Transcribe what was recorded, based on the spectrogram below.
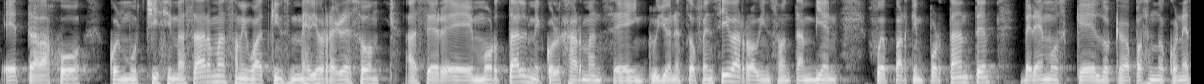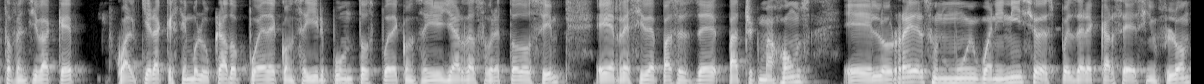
eh, trabajó con muchísimas armas. Sammy Watkins medio regresó a ser eh, mortal. McCall Harman se incluyó en esta ofensiva. Robinson también fue parte importante. Veremos qué es lo que va pasando con esta ofensiva que cualquiera que esté involucrado puede conseguir puntos, puede conseguir yardas, sobre todo si eh, recibe pases de Patrick Mahomes. Eh, los Raiders un muy buen inicio, después de Carr se desinfló,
